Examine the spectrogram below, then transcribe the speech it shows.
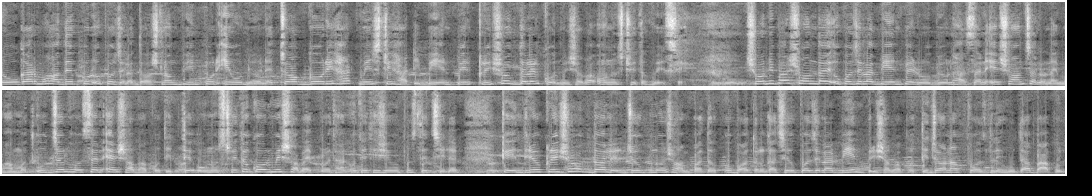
নওগাঁর মহাদেবপুর উপজেলা দশ নং ভীমপুর ইউনিয়নে চকগৌরীহাট মিষ্টিহাটি বিএনপির কৃষক দলের কর্মী সভা অনুষ্ঠিত হয়েছে। শনিবার সন্ধ্যায় উপজেলা বিএনপির রবিউল হাসান এর সঞ্চালনায় মোহাম্মদ উজ্জ্বল হোসেন এর সভাপতিত্বে অনুষ্ঠিত কর্মী সভায় প্রধান অতিথি হিসেবে উপস্থিত ছিলেন কেন্দ্রীয় কৃষক দলের যুগ্ম সম্পাদক ও বদলগাছি উপজেলার বিএনপির সভাপতি জনাব ফজলে হুদা বাবুল।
